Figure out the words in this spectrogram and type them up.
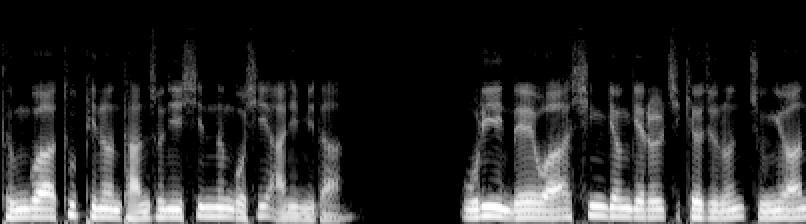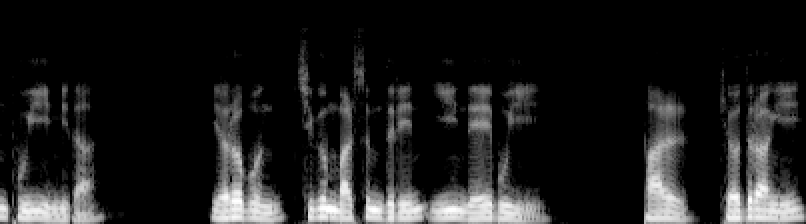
등과 두피는 단순히 씻는 곳이 아닙니다. 우리 뇌와 신경계를 지켜주는 중요한 부위입니다. 여러분, 지금 말씀드린 이네 부위, 발, 겨드랑이,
